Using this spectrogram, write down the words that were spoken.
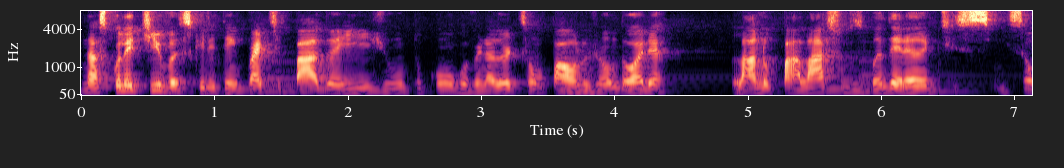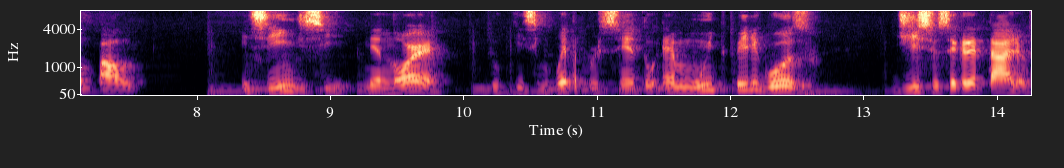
nas coletivas que ele tem participado aí junto com o governador de São Paulo, João Dória, lá no Palácio dos Bandeirantes, em São Paulo. Esse índice menor do que 50% é muito perigoso, disse o secretário.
